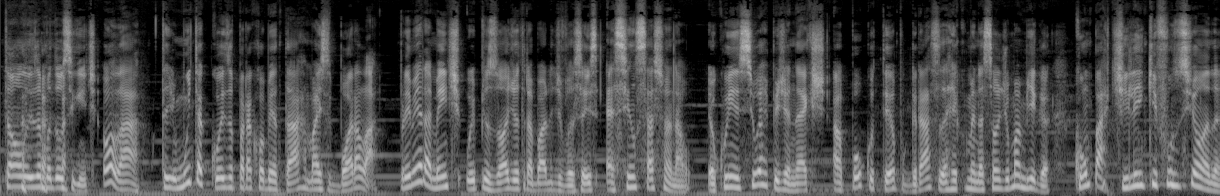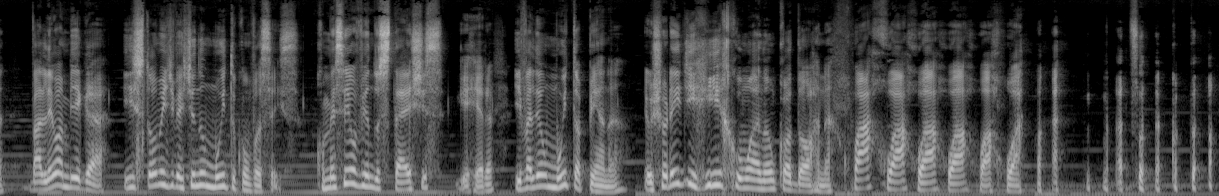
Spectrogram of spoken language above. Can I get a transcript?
Então a Luísa mandou o seguinte: Olá, tenho muita coisa para comentar, mas bora lá. Primeiramente, o episódio e o trabalho de vocês é sensacional. Eu conheci o RPG Next há pouco tempo graças à recomendação de uma amiga. Compartilhem que funciona. Valeu, amiga! E estou me divertindo muito com vocês. Comecei ouvindo os testes, guerreira, e valeu muito a pena. Eu chorei de rir com o anão codorna. Huá, huá, huá, huá, huá, huá. Nossa, codorna.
